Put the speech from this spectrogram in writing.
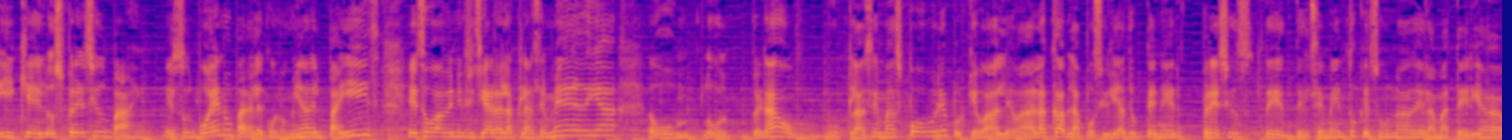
y que los precios bajen. Eso es bueno para la economía del país, eso va a beneficiar a la clase media o, ¿verdad? o, clase más pobre porque va, le va a dar la, posibilidad de obtener precios del cemento, que es una de la materia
